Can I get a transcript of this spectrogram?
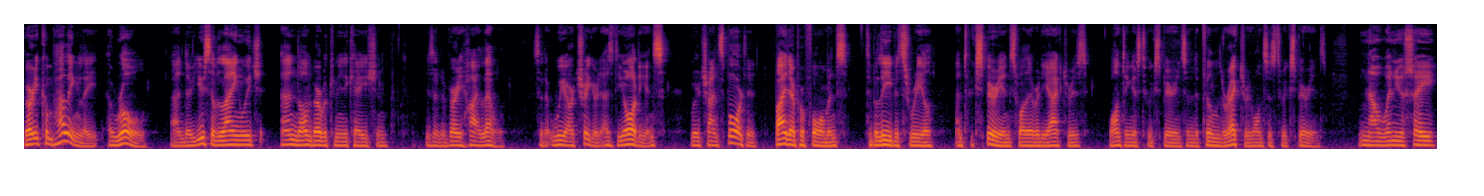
very compellingly a role. And their use of language and nonverbal communication is at a very high level, so that we are triggered as the audience, we're transported by their performance to believe it's real and to experience whatever the actor is wanting us to experience and the film director wants us to experience. Now, when you say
